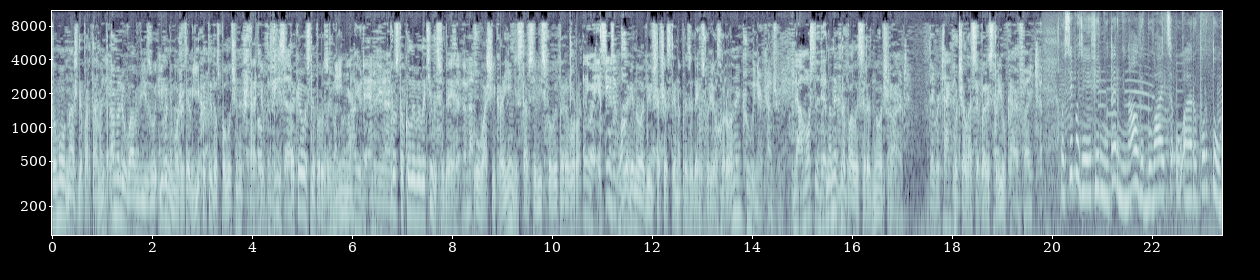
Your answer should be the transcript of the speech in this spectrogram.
тому наш департамент анулював візу, і ви не можете в'їхати до Сполучених Штатів. Таке ось непорозуміння. Просто коли ви летіли сюди, у вашій країні стався військовий переворот. Загинула більша частина президентської охорони. На них напали серед ночі. Почалася перестрілка. Усі події фільму Термінал відбуваються у аеропорту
